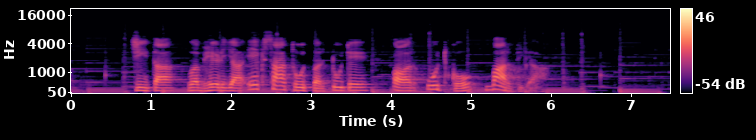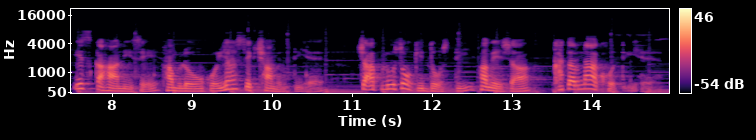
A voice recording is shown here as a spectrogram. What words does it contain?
चीता व भेड़िया एक साथ ऊट पर टूटे और ऊट को मार दिया। इस कहानी से हम लोगों को यह शिक्षा मिलती है, चापलूसों की दोस्ती हमेशा खतरनाक होती है।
